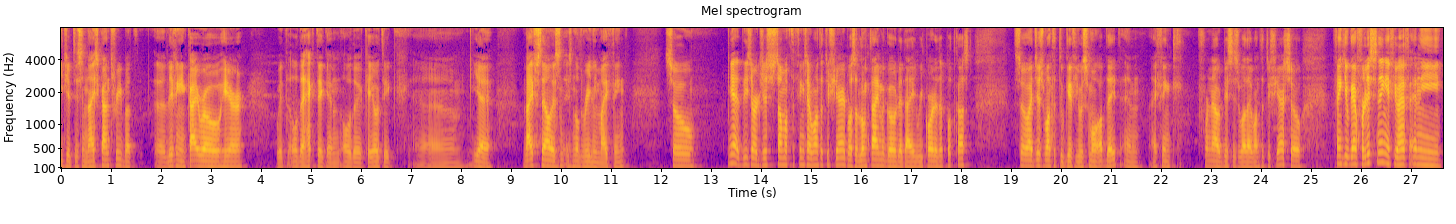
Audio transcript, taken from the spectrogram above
Egypt is a nice country, but uh, living in Cairo here with all the hectic and all the chaotic um, yeah lifestyle is is not really my thing. So yeah, these are just some of the things I wanted to share. It was a long time ago that I recorded a podcast. So I just wanted to give you a small update, and I think for now this is what I wanted to share. So thank you again for listening. If you have any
